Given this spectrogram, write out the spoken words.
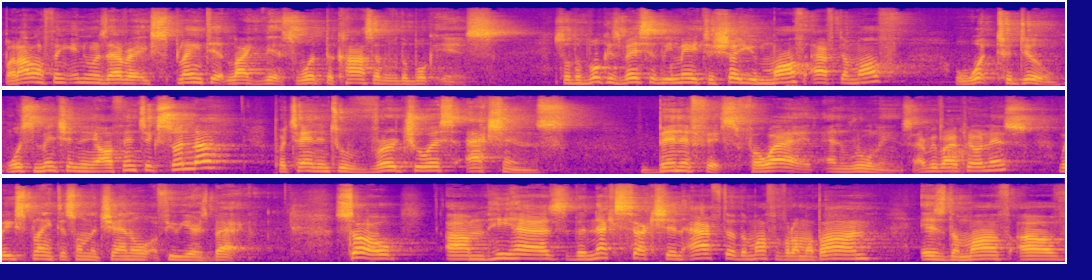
But I don't think anyone's ever explained it like this, what the concept of the book is. So the book is basically made to show you month after month what to do, what's mentioned in the authentic sunnah pertaining to virtuous actions, benefits, fawaid, and rulings. Everybody clear on this? We explained this on the channel a few years back. So um, he has the next section after the month of Ramadan is the month of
